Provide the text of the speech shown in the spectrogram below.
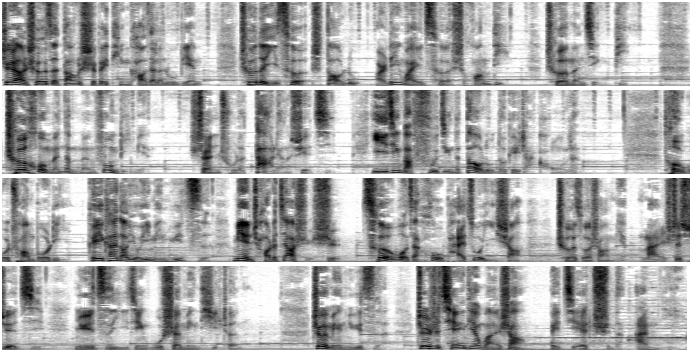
这辆车子当时被停靠在了路边，车的一侧是道路，而另外一侧是荒地，车门紧闭，车后门的门缝里面渗出了大量血迹，已经把附近的道路都给染红了。透过窗玻璃可以看到，有一名女子面朝着驾驶室，侧卧在后排座椅上，车座上面满是血迹，女子已经无生命体征。这名女子正是前一天晚上被劫持的安妮。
